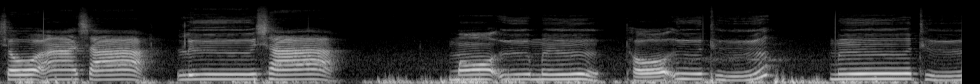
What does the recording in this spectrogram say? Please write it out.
โชอาชา ลือชา โมอือมือถออือถือ มือถือ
